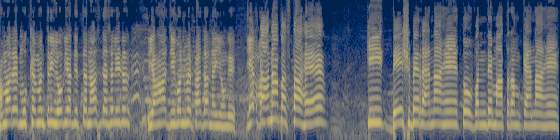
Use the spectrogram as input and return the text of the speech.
हमारे मुख्यमंत्री योगी आदित्यनाथ जैसे लीडर यहाँ जीवन में पैदा नहीं होंगे। ये गाना बजता है कि देश में रहना है तो वंदे मातरम कहना है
